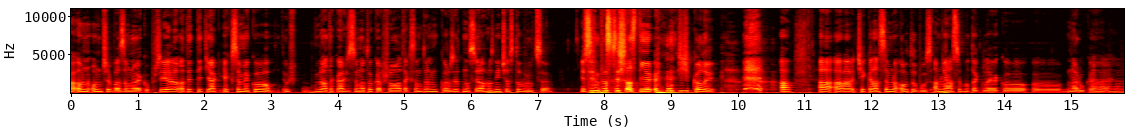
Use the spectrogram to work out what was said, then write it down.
A on, on třeba za mnou jako přijel a teď, teď jak, jak jsem jako už byla taková, že jsem na to kašlala, tak jsem ten korzet nosila hrozně často v ruce. Že jsem prostě šla z té školy a, a, a čekala jsem na autobus a měla jsem ho takhle jako uh, na rukách Aha, aha.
